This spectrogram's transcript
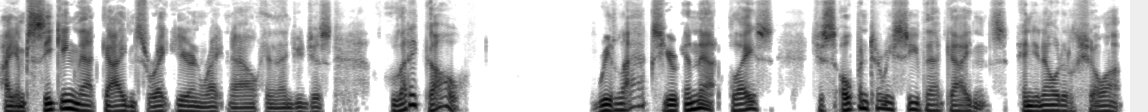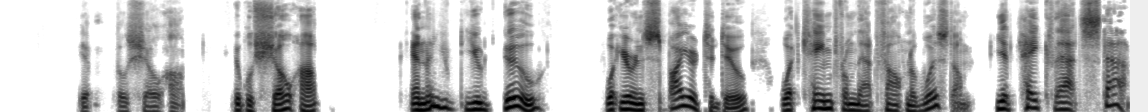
I am seeking that guidance right here and right now. And then you just let it go. Relax. You're in that place. Just open to receive that guidance. And you know what? It'll show up. It will show up. It will show up. And then you, you do what you're inspired to do, what came from that fountain of wisdom you take that step.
